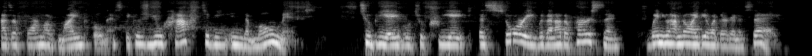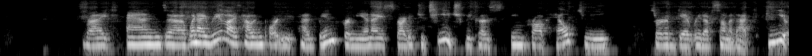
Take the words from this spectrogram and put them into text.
as a form of mindfulness, because you have to be in the moment to be able to create a story with another person when you have no idea what they're going to say right? And uh, when I realized how important it had been for me, and I started to teach because improv helped me sort of get rid of some of that fear.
